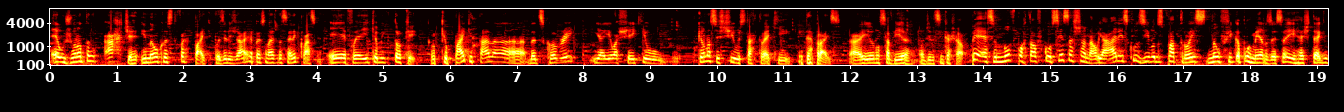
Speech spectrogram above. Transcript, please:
é o Jonathan Archer e não o Christopher Pike, pois ele já é personagem da série clássica. E foi aí que eu me troquei. Porque o Pike tá na, na Discovery e aí eu achei que o. Porque eu não assisti o Star Trek Enterprise. Aí eu não sabia onde ele se encaixava. PS, o novo portal ficou sensacional e a área exclusiva dos patrões não fica por menos. É isso aí. Hashtag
